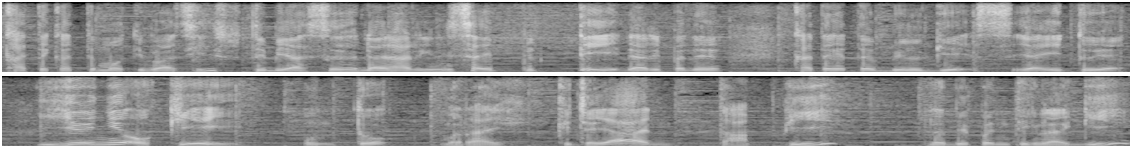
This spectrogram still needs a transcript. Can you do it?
kata-kata motivasi seperti biasa. Dan hari ini saya petik daripada kata-kata Bill Gates iaitu ianya okey untuk meraih kejayaan. Tapi lebih penting lagi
